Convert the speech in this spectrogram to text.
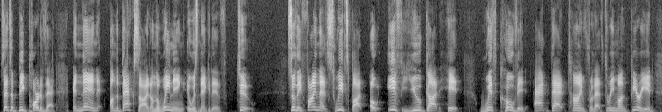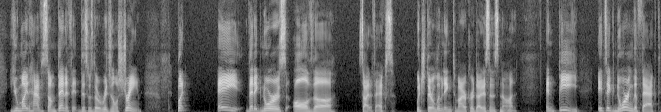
So that's a big part of that. And then on the backside, on the waning, it was negative too. So they find that sweet spot. Oh, if you got hit with COVID at that time for that three month period, you might have some benefit. This was the original strain. But A, that ignores all of the side effects, which they're limiting to myocarditis and it's not. And B, it's ignoring the fact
